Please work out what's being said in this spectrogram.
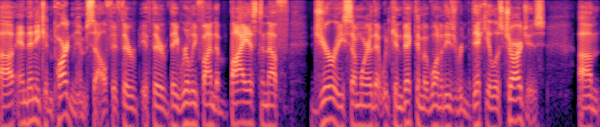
Uh, and then he can pardon himself if they're if they're they really find a biased enough jury somewhere that would convict him of one of these ridiculous charges. Um,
